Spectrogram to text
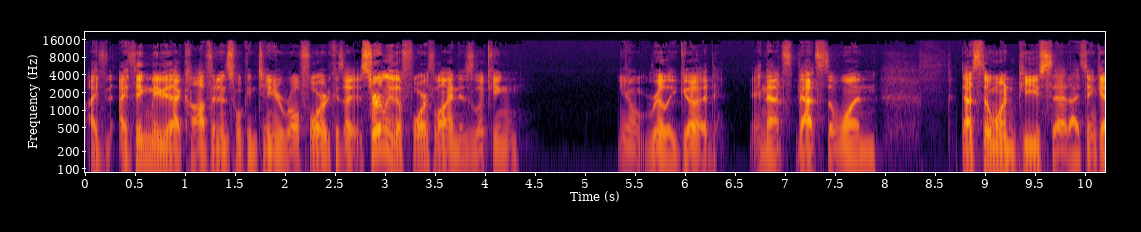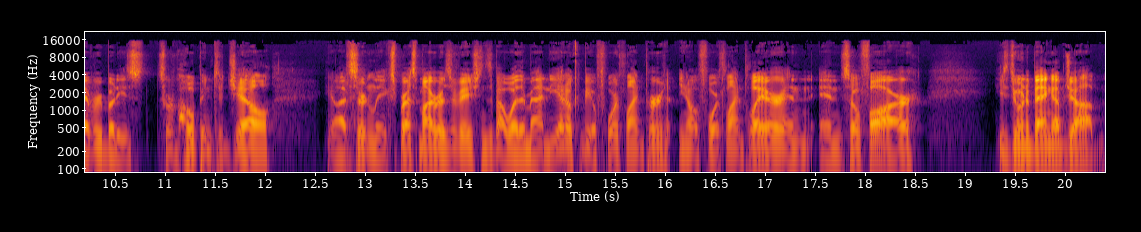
I th- I think maybe that confidence will continue to roll forward because certainly the fourth line is looking, you know, really good, and that's that's the one that's the one piece that I think everybody's sort of hoping to gel. You know, I've certainly expressed my reservations about whether Matt Nieto can be a fourth line per, you know, a fourth line player, and and so far, he's doing a bang up job.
